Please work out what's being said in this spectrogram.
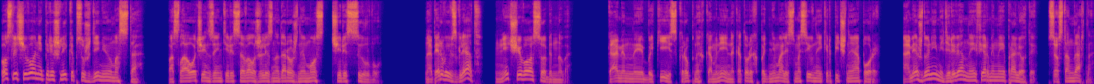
После чего они перешли к обсуждению моста. Посла очень заинтересовал железнодорожный мост через Сылву. На первый взгляд, ничего особенного. Каменные быки из крупных камней, на которых поднимались массивные кирпичные опоры, а между ними деревянные ферменные пролеты. Все стандартно.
